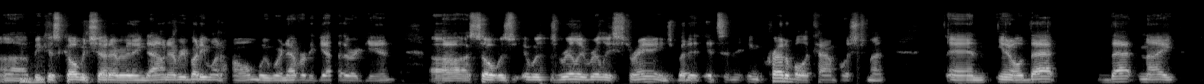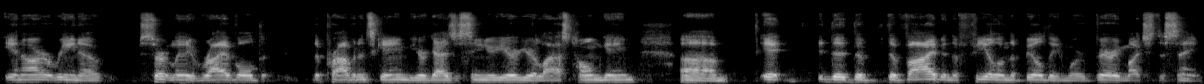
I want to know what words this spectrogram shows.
Uh, mm-hmm. because COVID shut everything down. Everybody went home. We were never together again. Uh, so it was it was really really strange, but it, it's an incredible accomplishment. And you know that that night in our arena certainly rivaled the Providence game. Your guys' senior year, your last home game. Um, it the the the vibe and the feel in the building were very much the same.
